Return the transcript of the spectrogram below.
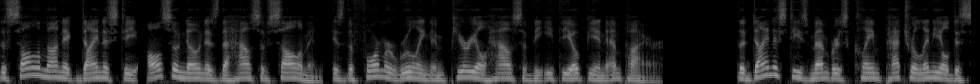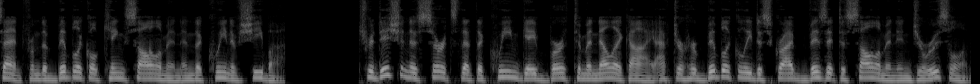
The Solomonic dynasty, also known as the House of Solomon, is the former ruling imperial house of the Ethiopian Empire. The dynasty's members claim patrilineal descent from the biblical King Solomon and the Queen of Sheba. Tradition asserts that the queen gave birth to Menelik I after her biblically described visit to Solomon in Jerusalem.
